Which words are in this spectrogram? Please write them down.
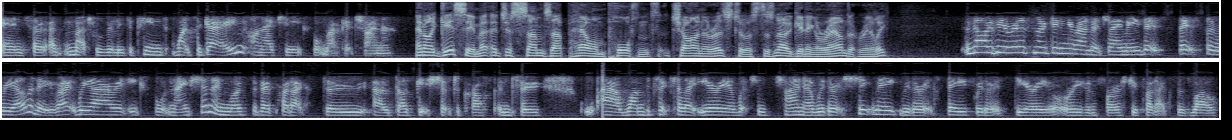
and so uh, much will really depend once again on our key export market, China. And I guess Emma, it just sums up how important China is to us. There's no getting around it, really. No, there is no getting around it, Jamie. That's that's the reality, right? We are an export nation, and most of our products do uh, does get shipped across into uh, one particular area, which is China. Whether it's sheep meat, whether it's beef, whether it's dairy, or, or even forestry products as well.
